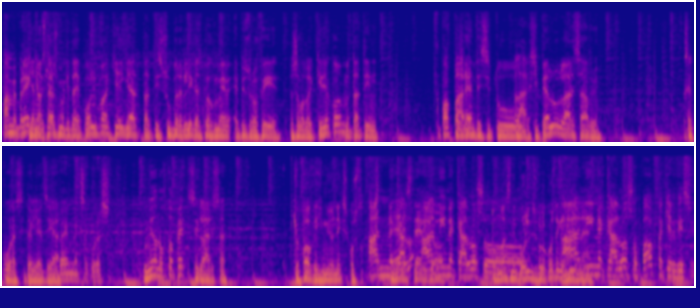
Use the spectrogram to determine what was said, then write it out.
Πάμε break για και να πιάσουμε και τα υπόλοιπα και για τα της Super League που έχουμε επιστροφή το Σαββατοκύριακο μετά την Πάω- παρένθεση του Λάρισα. κυπέλου. Λάρισα αύριο. Ξεκούραση.gr. Δεν είναι ξεκούραση. Μείον 8 παίκτη η Λάρισα. Και ο Πάοκ έχει μείον 6 κόστα. Αν είναι, Ε, καλό, Στέργιο. αν είναι καλός ο. Το μάτς είναι πολύ δύσκολο κόστα γιατί Αν ναι. είναι καλός ο Πάοκ θα κερδίσει.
